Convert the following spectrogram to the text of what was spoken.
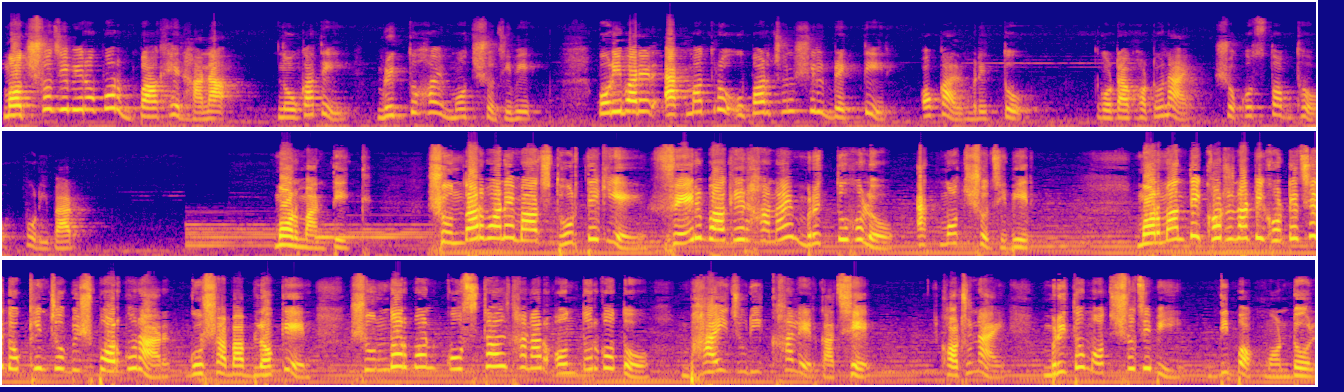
মৎস্যজীবীর ওপর বাঘের হানা। নৌকাতেই মৃত্যু হয় মৎস্যজীবীর পরিবারের একমাত্র উপার্জনশীল ব্যক্তির অকাল মৃত্যু। গোটা ঘটনায় শোকস্তব্ধ পরিবার। মর্মান্তিক। সুন্দরবনে মাছ ধরতে গিয়ে ফের বাঘের হানায় মৃত্যু হল এক মৎস্যজীবীর। মর্মান্তিক ঘটনাটি ঘটেছে দক্ষিণ চব্বিশ পরগনার গোসাবা ব্লকের সুন্দরবন কোস্টাল থানার অন্তর্গত ভাইজুরি খালের কাছে। ঘটনায় মৃত মৎস্যজীবী দীপক মণ্ডল।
